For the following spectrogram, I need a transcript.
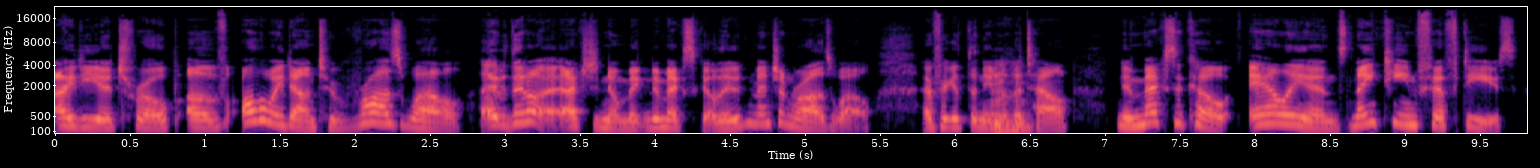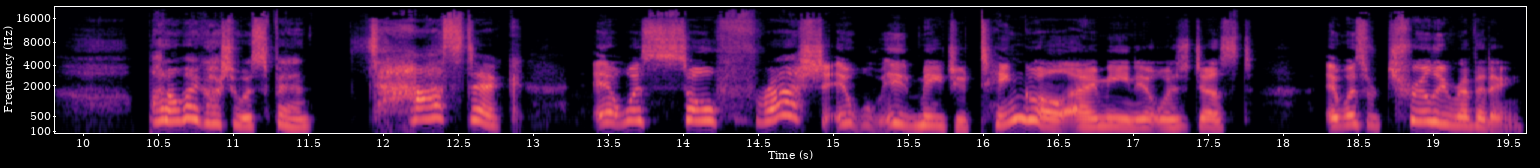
idea trope of all the way down to Roswell. I, they don't actually know New Mexico. They didn't mention Roswell. I forget the name of the Mhm. town. New Mexico, aliens, 1950s. But oh my gosh, it was fantastic. It was so fresh. It it made you tingle. I mean, it was just it was truly riveting.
